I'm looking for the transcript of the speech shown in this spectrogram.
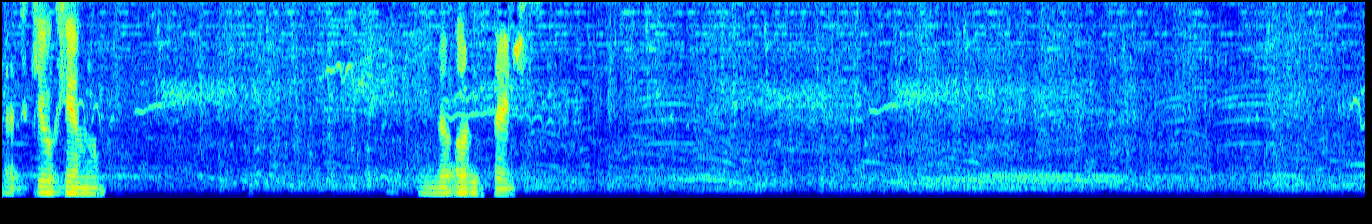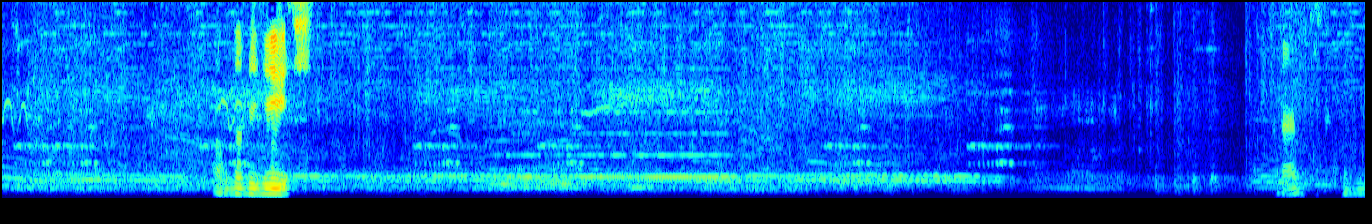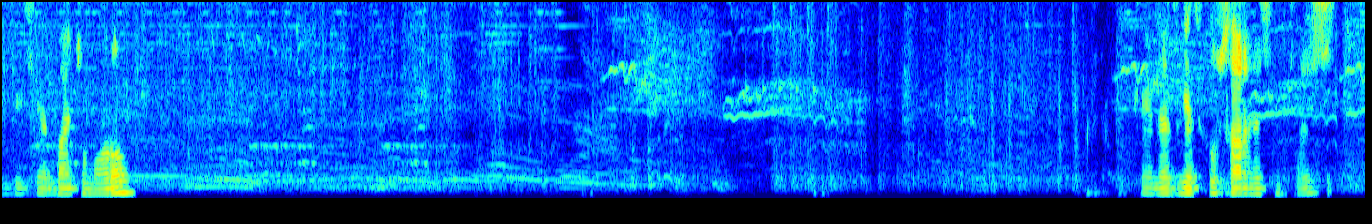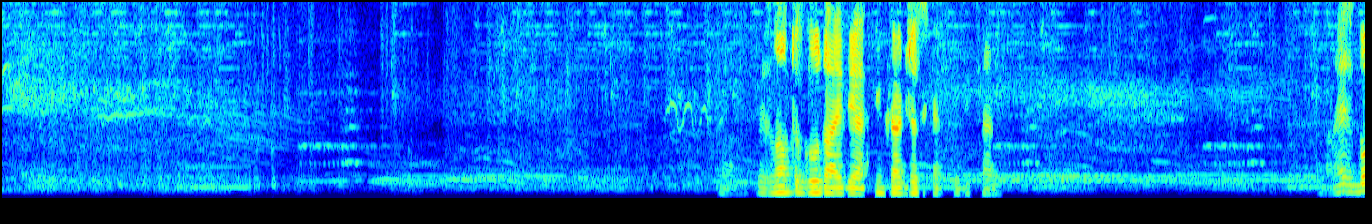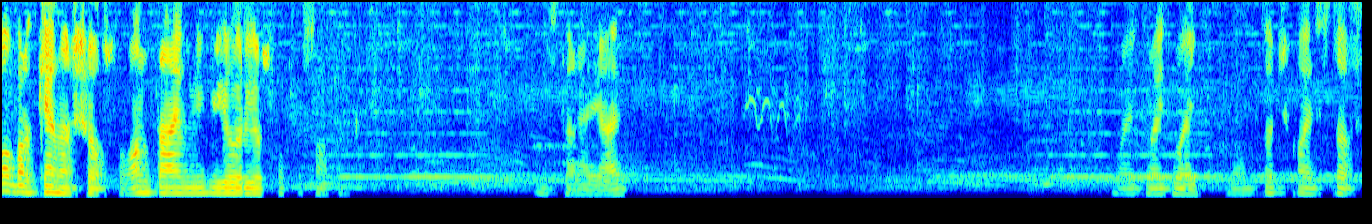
Let's kill him in the early stages. Of the disease. Here by tomorrow. Okay, let's get Hussardus in place. No, uh, This is not a good idea. I think I just have to defend. Nice bombard cannon shots. One time you're useful for something. Mr. AI. Wait, wait, wait. Don't touch my stuff.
